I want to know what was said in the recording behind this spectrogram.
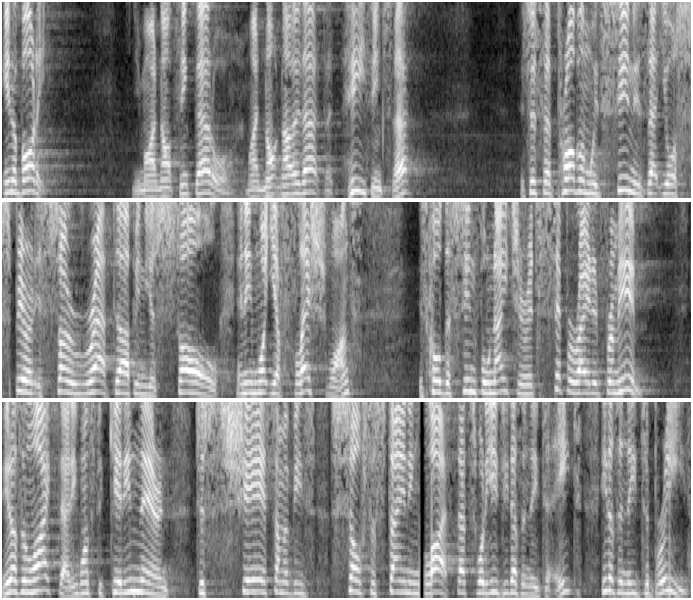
in a body. You might not think that or might not know that, but He thinks that. It's just the problem with sin is that your spirit is so wrapped up in your soul and in what your flesh wants. It's called the sinful nature. It's separated from Him. He doesn't like that. He wants to get in there and just share some of his self sustaining life. That's what he is. He doesn't need to eat, he doesn't need to breathe.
